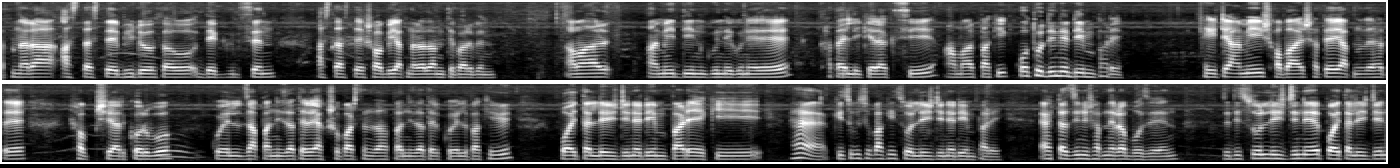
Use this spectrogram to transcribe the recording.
আপনারা আস্তে আস্তে ভিডিওটাও দেখছেন। আস্তে আস্তে সবই আপনারা জানতে পারবেন। আমার আমি দিন গুনে গুনে খাতায় লিখে রাখছি আমার পাখি কত দিনে ডিম পারে এইটা আমি সবার সাথে আপনাদের সাথে সব শেয়ার করব। কোয়েল জাপানি জাতের একশো পার্সেন্ট জাপানি জাতের কোয়েল পাখি পঁয়তাল্লিশ দিনে ডিম পারে কি হ্যাঁ কিছু কিছু পাখি চল্লিশ দিনে ডিম পারে একটা জিনিস আপনারা বোঝেন যদি চল্লিশ দিনে পঁয়তাল্লিশ দিন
